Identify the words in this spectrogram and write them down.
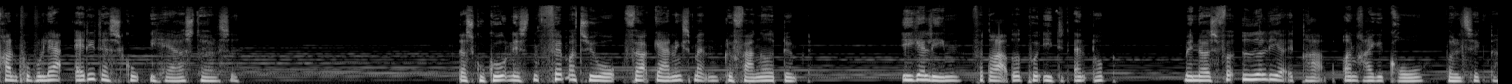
fra en populær Adidas-sko i herrestørrelse. Der skulle gå næsten 25 år, før gerningsmanden blev fanget og dømt. Ikke alene for drabet på Edith Andrup, men også for yderligere et drab og en række grove voldtægter.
